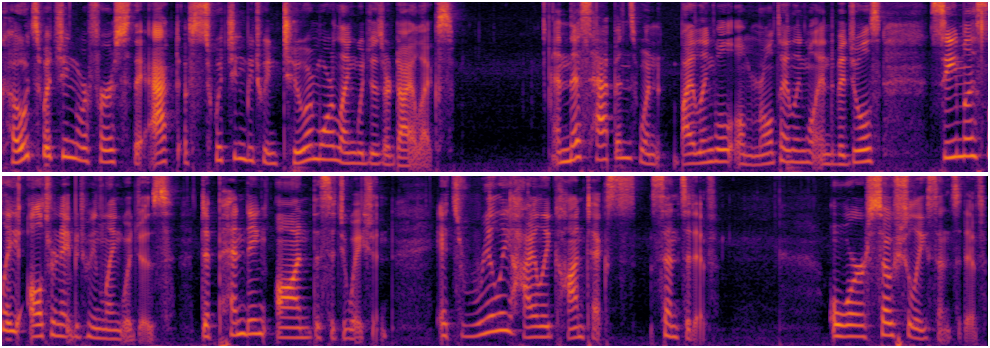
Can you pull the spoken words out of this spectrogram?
code switching refers to the act of switching between two or more languages or dialects. And this happens when bilingual or multilingual individuals seamlessly alternate between languages depending on the situation. It's really highly context sensitive or socially sensitive.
